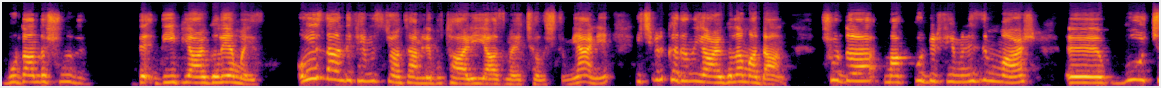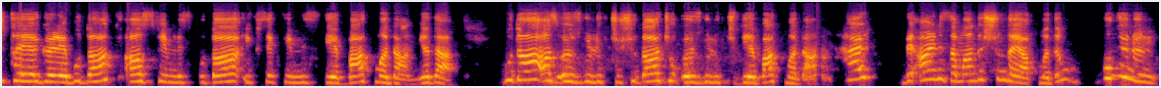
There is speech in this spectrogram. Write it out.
buradan da şunu de, deyip yargılayamayız. O yüzden de feminist yöntemle bu tarihi yazmaya çalıştım. Yani hiçbir kadını yargılamadan, şurada makbul bir feminizm var, e, bu çıtaya göre bu daha az feminist, bu daha yüksek feminist diye bakmadan ya da bu daha az özgürlükçü, şu daha çok özgürlükçü diye bakmadan her ve aynı zamanda şunu da yapmadım. Bugünün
